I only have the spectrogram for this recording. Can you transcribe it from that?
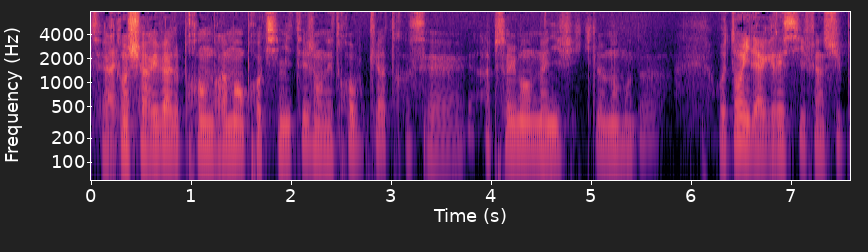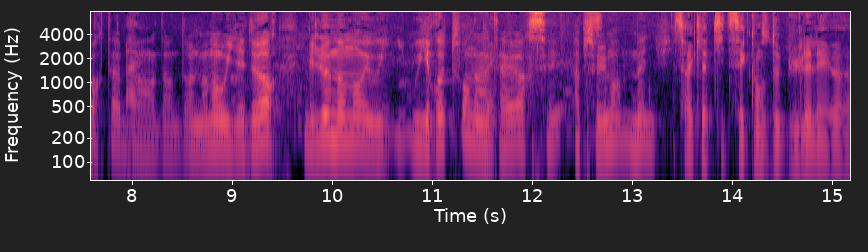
C'est-à-dire ouais. quand je suis arrivé à le prendre vraiment en proximité, j'en ai trois ou quatre. C'est absolument magnifique le moment de. Autant il est agressif et insupportable dans, dans- dans le moment où il est dehors, mais le moment où il, où il retourne à l'intérieur, c'est absolument magnifique. C'est vrai que la petite séquence de bulles, elle est, euh,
